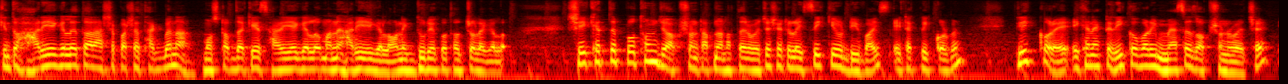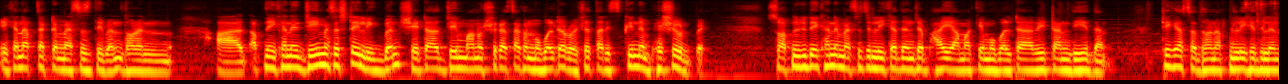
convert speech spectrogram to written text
কিন্তু হারিয়ে গেলে তো আর আশেপাশে থাকবে না। মোস্ট অফ দ্য কেস হারিয়ে গেল মানে হারিয়ে গেল, অনেক দূরে কোথাও চলে গেল। সেই ক্ষেত্রে প্রথম যে অপশনটা আপনার হাতে রয়েছে, সেটা হলো সিকিউর ডিভাইস এটা ক্লিক করবেন। ক্লিক করে এখানে একটা রিকভারি মেসেজ অপশন রয়েছে। এখানে আপনি একটা মেসেজ দিবেন, ধরেন আর আপনি এখানে যেই মেসেজটাই লিখবেন, সেটা যে মানুষের কাছে এখন মোবাইলটা রয়েছে, তার স্ক্রিনে ভেসে উঠবে। সো আপনি যদি এখানে মেসেজে লিখে দেন যে, ভাই, আমাকে মোবাইলটা রিটার্ন দিয়ে দেন। ঠিক আছে, ধরেন আপনি লিখে দিলেন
